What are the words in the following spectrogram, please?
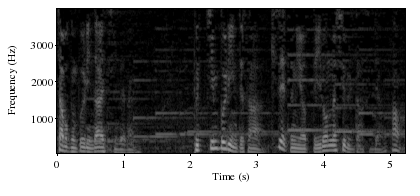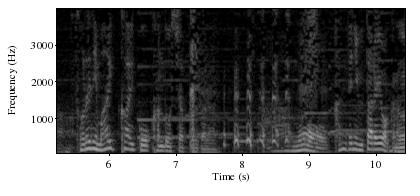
チャボくんプリン大好きだよね。プッチンプリンってさ、季節によっていろんな種類出すじゃん。はそれに毎回こう感動しちゃってるから。あはあもう完全に打たれ弱くなって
